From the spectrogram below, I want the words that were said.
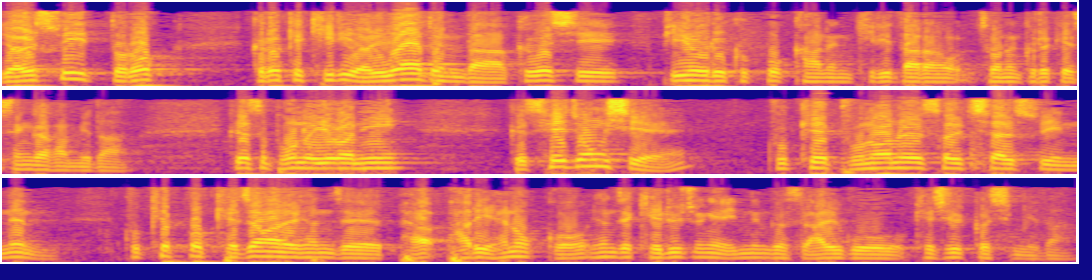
열 수 있도록 그렇게 길이 열려야 된다. 그것이 비효를 극복하는 길이다라고 저는 그렇게 생각합니다. 그래서 본 의원이 그 세종시에 국회 분원을 설치할 수 있는 국회법 개정안을 현재 발의해놓고 현재 계류 중에 있는 것을 알고 계실 것입니다.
